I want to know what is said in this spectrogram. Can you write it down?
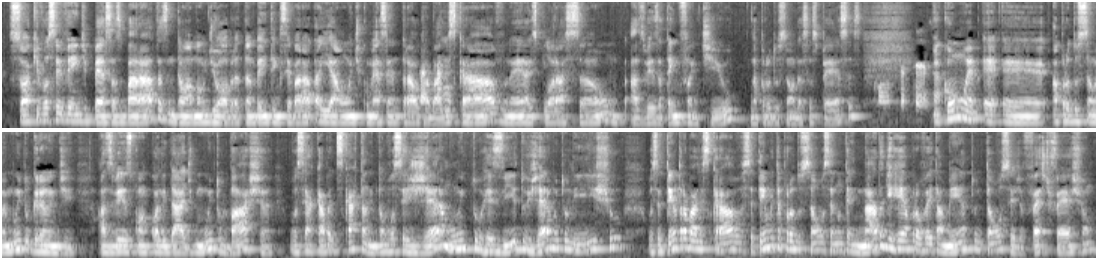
Só que você vende peças baratas, então a mão de obra também tem que ser barata, aí é onde começa a entrar o trabalho escravo, né? A exploração, às vezes até infantil, na produção dessas peças. Com certeza. E como é, é, é, a produção é muito grande, às vezes com a qualidade muito baixa, você acaba descartando. Então você gera muito resíduo, gera muito lixo, você tem o trabalho escravo, você tem muita produção, você não tem nada de reaproveitamento. Então, ou seja, fast fashion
